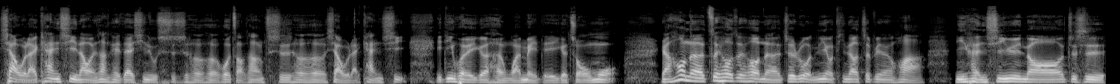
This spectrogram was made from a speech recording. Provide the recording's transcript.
下午来看戏，然后晚上可以在新竹吃吃喝喝，或早上吃吃喝喝，下午来看戏，一定会有一个很完美的一个周末。然后呢，最后最后呢，就如果你有听到这边的话，你很幸运哦，就是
